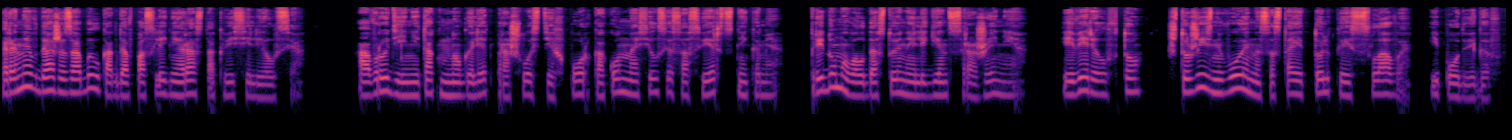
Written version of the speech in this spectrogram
Ренеф даже забыл, когда в последний раз так веселился. А вроде и не так много лет прошло с тех пор, как он носился со сверстниками, придумывал достойные легенд сражения и верил в то, что жизнь воина состоит только из славы и подвигов.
